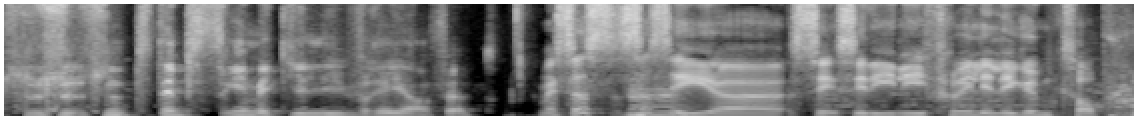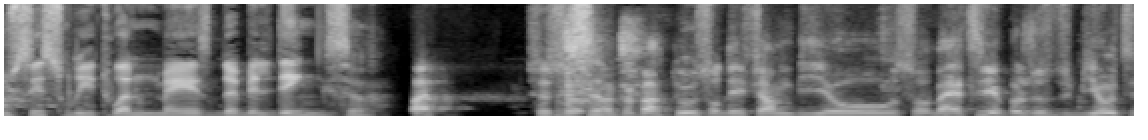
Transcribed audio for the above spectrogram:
c'est une petite épicerie, mais qui est livrée, en fait. Mais ça, c'est- ça c'est euh, c'est c'est les, les fruits et les légumes qui sont poussés sur des toits de, mais- de building, ça. C'est ça. C'est ça. Un peu partout sur des fermes bio. Sur... Ben, tu sais, il n'y a pas juste du bio. Tu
